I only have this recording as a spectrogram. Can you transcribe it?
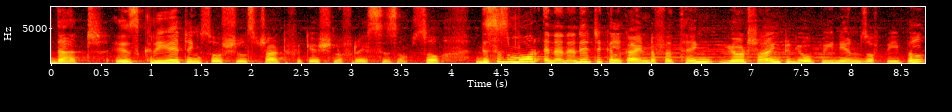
that is creating social stratification of racism. So, this is more an analytical kind of a thing. You are trying to give opinions of people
